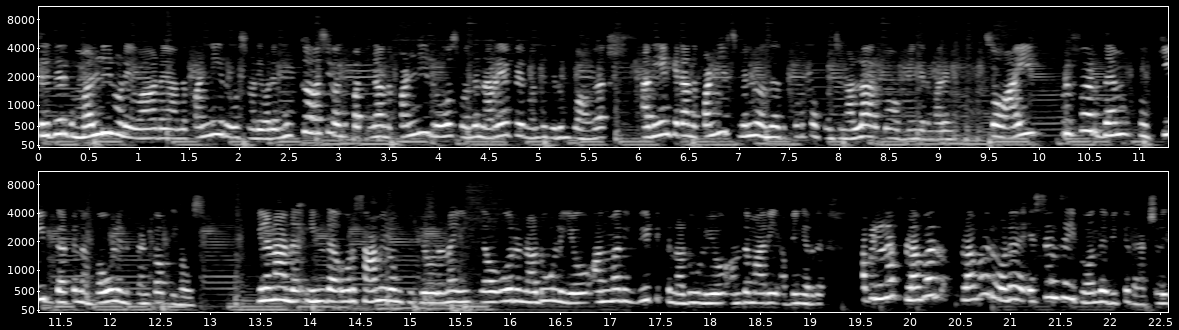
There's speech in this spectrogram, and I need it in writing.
சில பேருக்கு மல்லியினுடைய வாடை அந்த பன்னீர் ரோஸ்னுடைய வாடை. முக்காவாசி வந்து பாத்தீங்கன்னா அந்த பன்னீர் ரோஸ் வந்து நிறைய பேர் வந்து விரும்புவாங்க. அது ஏன்னு கேட்டா அந்த பன்னீர் ஸ்மெல் வந்து அது கொடுக்கும். கொஞ்சம் நல்லா இருக்கும் அப்படிங்கிற மாதிரி. So I prefer them to keep that in bowl in front of the house இல்லைன்னா அந்த இந்த ஒரு சாமி ரூம் கிட்டயோ இல்லைன்னா ஒரு நடுவுலயோ அந்த மாதிரி வீட்டுக்கு நடுவுலயோ அந்த மாதிரி அப்படிங்கிறது. அப்படி இல்லைன்னா ஃபிளவர் ஃபிளவரோட எசன்ஸை இப்போ வந்து விற்குது ஆக்சுவலி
